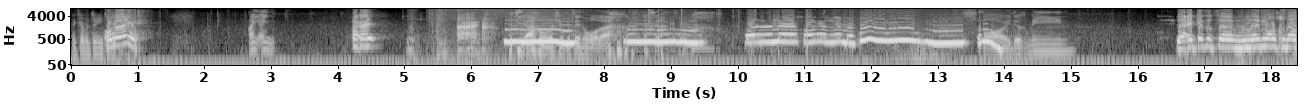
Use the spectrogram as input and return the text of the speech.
Ik heb er Oh 23. nee! Ai, ai. Ai, ai. Ah, ah. Die echo wat je meteen hoorde. Spider-Man. Ja, ik heb het eh voor Nederlands gedaan.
